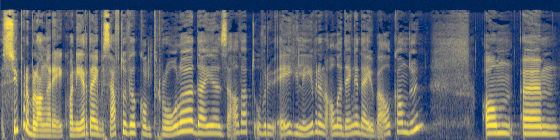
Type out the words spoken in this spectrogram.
superbelangrijk. Wanneer dat je beseft hoeveel controle dat je zelf hebt over je eigen leven en alle dingen dat je wel kan doen. Om um,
